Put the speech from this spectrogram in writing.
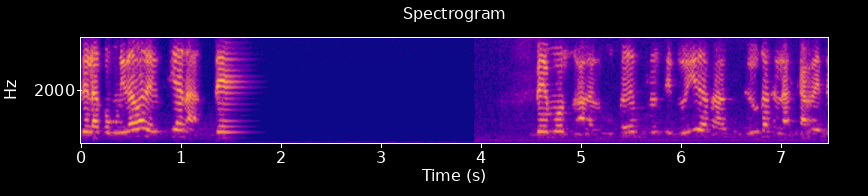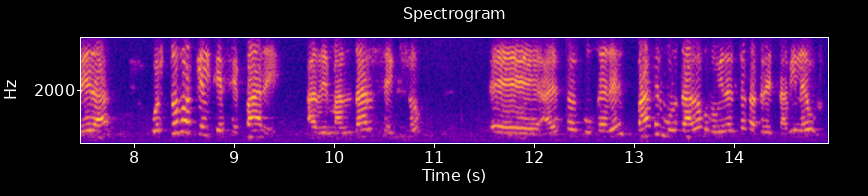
de la comunidad valenciana vemos a las mujeres prostituidas, a las prostitutas en las carreteras, pues todo aquel que se pare a demandar sexo eh, a estas mujeres va a ser multado, como bien ha dicho, hasta 30.000 euros.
